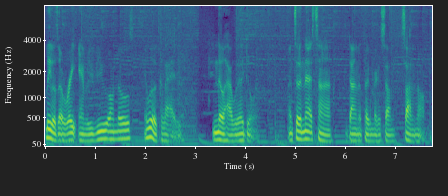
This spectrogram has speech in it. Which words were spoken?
leave us a rate and review on those, and we'll gladly know how we're doing. Until next time, the Pegmaker signing off.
